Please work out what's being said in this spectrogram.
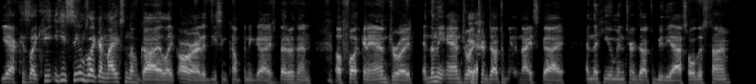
Yeah, because like he, he seems like a nice enough guy. Like, all right, a decent company guy is better than a fucking android. And then the android Yeah. turns out to be the nice guy, and the human turns out to be the asshole this time.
